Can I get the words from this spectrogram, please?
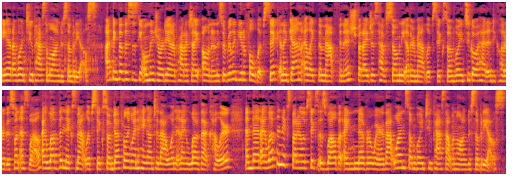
and I'm going to pass them along to somebody else. I think that this is the only Jordana product I own, and it's a really beautiful lipstick, and again, I like the matte finish, but I just have so many other matte lipsticks, so I'm going to go ahead and declutter this one as well. I love the NYX matte lipstick, so I'm definitely going to hang on to that one, and I love that color. And then I love the NYX Butter lipsticks as well, but I never wear that one, so I'm going to pass that one along to somebody else.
